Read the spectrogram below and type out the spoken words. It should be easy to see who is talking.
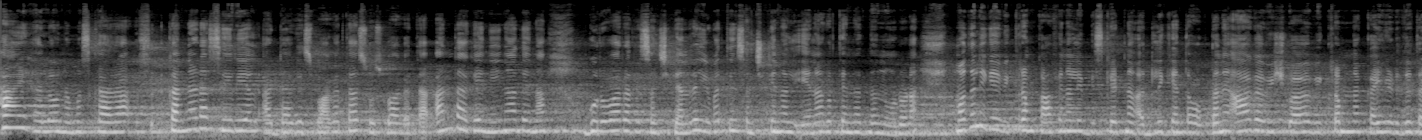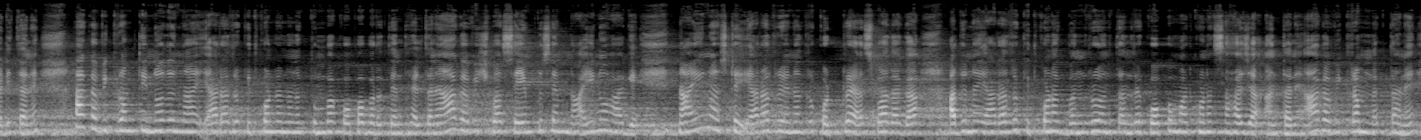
Speaker 1: Hi, hello, ನಮಸ್ಕಾರ. Kannada serial ಅಡ್ಡಾಗೆ ಸ್ವಾಗತ, ಸುಸ್ವಾಗತ. ಅಂದಾಗೆ ನೀನಾದೇನ ಗುರುವಾರದ ಸಂಚಿಕೆ ಅಂದರೆ ಇವತ್ತಿನ ಸಂಚಿಕೆನಲ್ಲಿ ಏನಾಗುತ್ತೆ ಅನ್ನೋದನ್ನ ನೋಡೋಣ. ಮೊದಲಿಗೆ ವಿಕ್ರಮ್ ಕಾಫಿನಲ್ಲಿ ಬಿಸ್ಕೆಟ್ನ ಅದ್ಲಿಕ್ಕೆ ಅಂತ ಹೋಗ್ತಾನೆ. ಆಗ ವಿಶ್ವ ವಿಕ್ರಮ್ನ ಕೈ ಹಿಡಿದು ತಡಿತಾನೆ. ಆಗ ವಿಕ್ರಮ್ ತಿನ್ನೋದನ್ನು ಯಾರಾದರೂ ಕಿತ್ಕೊಂಡ್ರೆ ನನಗೆ ತುಂಬ ಕೋಪ ಬರುತ್ತೆ ಅಂತ ಹೇಳ್ತಾನೆ. ಆಗ ವಿಶ್ವ ಸೇಮ್ ಟು ಸೇಮ್ ನಾಯಿನೂ ಹಾಗೆ. ನಾಯಿನೂ ಅಷ್ಟೇ, ಯಾರಾದರೂ ಏನಾದರೂ ಕೊಟ್ಟರೆ ಹಸ್ವಾದಾಗ ಅದನ್ನು ಯಾರಾದರೂ ಕಿತ್ಕೊಳಕ್ಕೆ ಬಂದರು ಅಂತಂದರೆ ಕೋಪ ಮಾಡ್ಕೊಳೋ ಸಹಜ ಅಂತಾನೆ. ಆಗ ವಿಕ್ರಮ್ ನಗ್ತಾನೆ.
